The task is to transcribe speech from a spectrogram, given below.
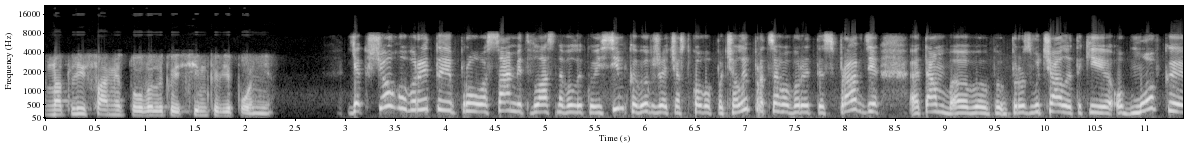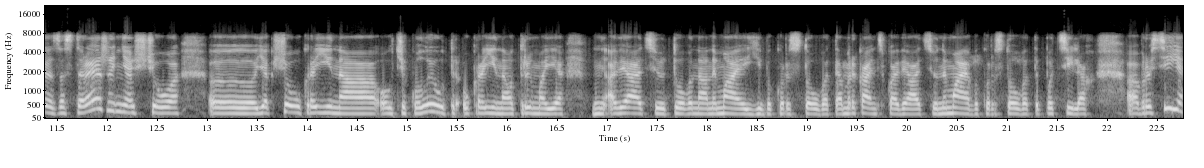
на тлі саміту Великої Сімки в Японії. Якщо говорити про саміт власне Великої Сімки, ви вже частково почали про це говорити. Справді е, там е, прозвучали такі обмовки, застереження, що е, якщо Україна чи коли Україна отримає авіацію, то вона не має її використовувати. Американську авіацію не має використовувати по цілях в Росії.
